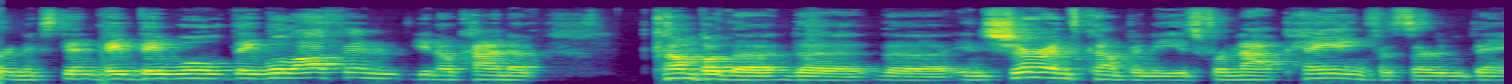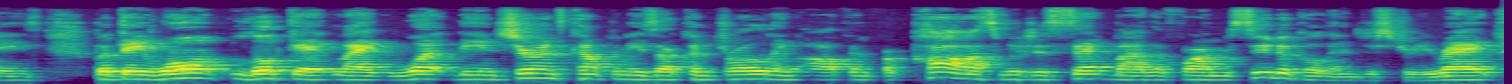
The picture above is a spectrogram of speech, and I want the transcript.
certain extent. They, they will, they will often, you know, kind of come for the, the, the insurance companies for not paying for certain things, but they won't look at like what the insurance companies are controlling often for costs, which is set by the pharmaceutical industry, right?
